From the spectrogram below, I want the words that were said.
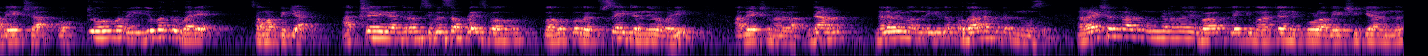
അപേക്ഷ ഒക്ടോബർ ഇരുപത് വരെ സമർപ്പിക്കാം. അക്ഷയ കേന്ദ്രം സിവിൽ സപ്ലൈസ് വകുപ്പ് വെബ്സൈറ്റ് എന്നിവ വഴി അപേക്ഷ നൽകാം. ഇതാണ് നിലവിൽ വന്നിരിക്കുന്ന പ്രധാനപ്പെട്ട ഒരു ന്യൂസ്. റേഷൻ കാർഡ് മുൻഗണനാ വിഭാഗത്തിലേക്ക് മാറ്റാൻ ഇപ്പോൾ അപേക്ഷിക്കാമെന്ന്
